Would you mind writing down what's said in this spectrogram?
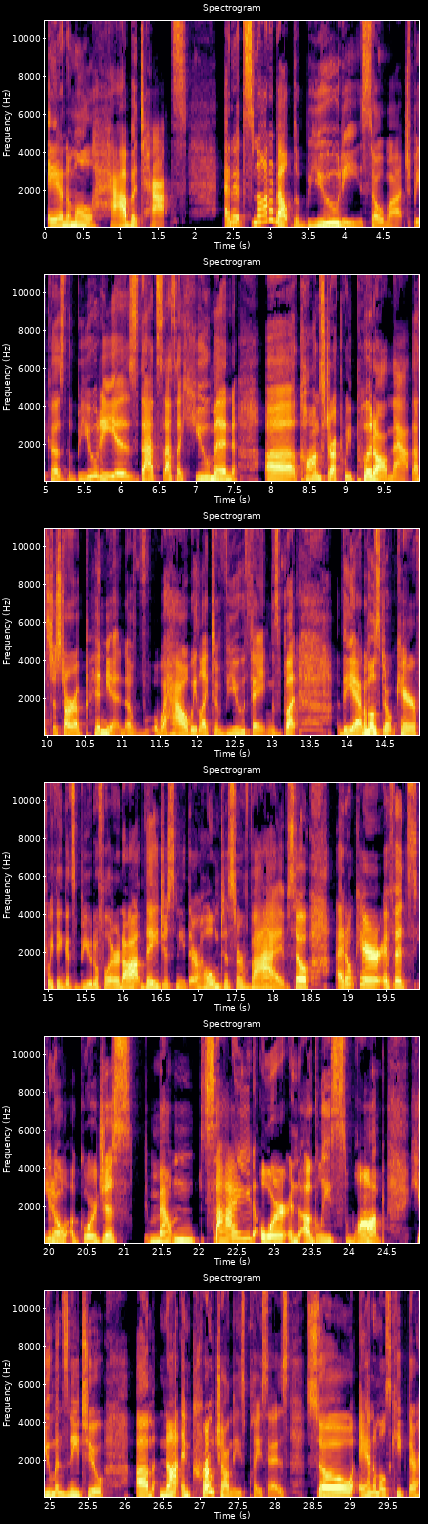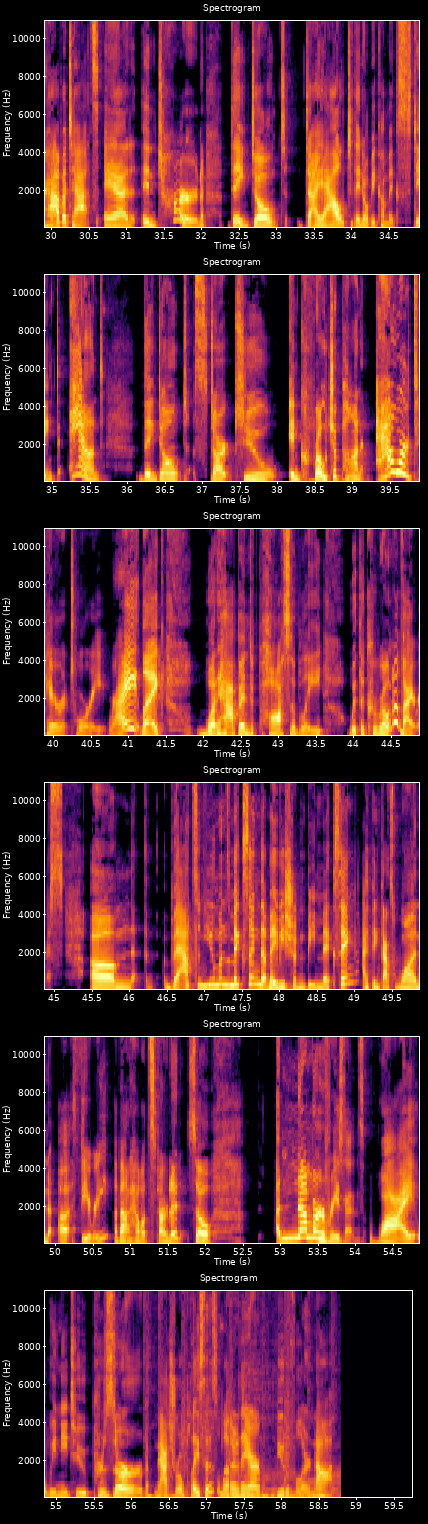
animal habitats. And it's not about the beauty so much because the beauty is that's that's a human uh, construct we put on that. That's just our opinion of how we like to view things. But the animals don't care if we think it's beautiful or not. They just need their home to survive. So I don't care if it's you know a gorgeous mountainside or an ugly swamp. Humans need to um, not encroach on these places so animals keep their habitats and in turn, they don't die out, they don't become extinct, and they don't start to encroach upon our territory, right? Like what happened possibly with the coronavirus. Um, bats and humans mixing that maybe shouldn't be mixing. I think that's one uh, theory about how it started. So, a number of reasons why we need to preserve natural places, whether they are beautiful or not.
